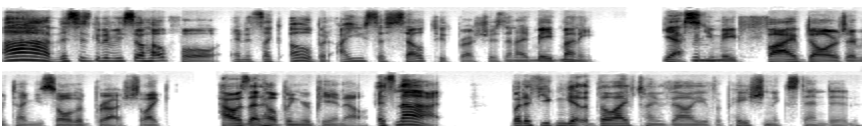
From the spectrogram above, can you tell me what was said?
ah, this is going to be so helpful. And it's like, oh, but I used to sell toothbrushes and I made money. Yes, mm-hmm. you made $5 every time you sold a brush. Like, how is that helping your P&L? It's not. But if you can get the lifetime value of a patient extended,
